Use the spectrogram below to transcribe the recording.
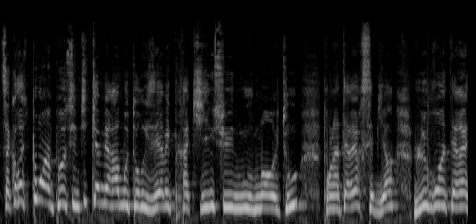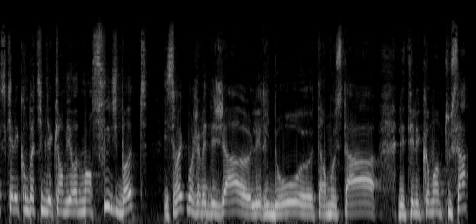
Ça correspond un peu. C'est une petite caméra motorisée avec tracking, suivi de mouvement et tout. Pour l'intérieur, c'est bien. Le gros intérêt, c'est qu'elle est compatible avec l'environnement SwitchBot. Et c'est vrai que moi j'avais déjà euh, les rideaux, euh, thermostat, les télécommandes, tout ça.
